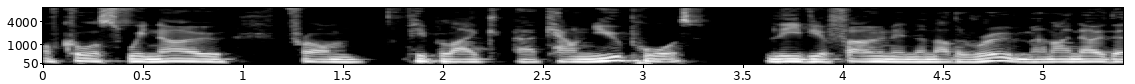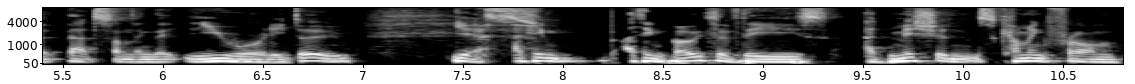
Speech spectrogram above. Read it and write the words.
Of course, we know from people like uh, Cal Newport leave your phone in another room. And I know that that's something that you already do. Yes. I think, I think both of these admissions coming from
